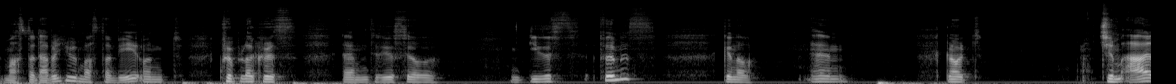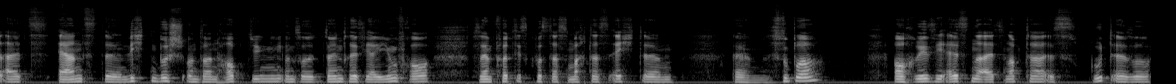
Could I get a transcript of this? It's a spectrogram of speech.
Master W, Master W und Crippler Chris, ähm, die Regisseure dieses Filmes. Genau. Ähm, genau. Jim Ahl als Ernst äh, Lichtenbusch, unseren Hauptjüngling, unsere 39-jährige Jungfrau, zu seinem 40. Kurs, das macht das echt ähm, ähm, super. Auch Resi Elsner als Nocta ist gut. Also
